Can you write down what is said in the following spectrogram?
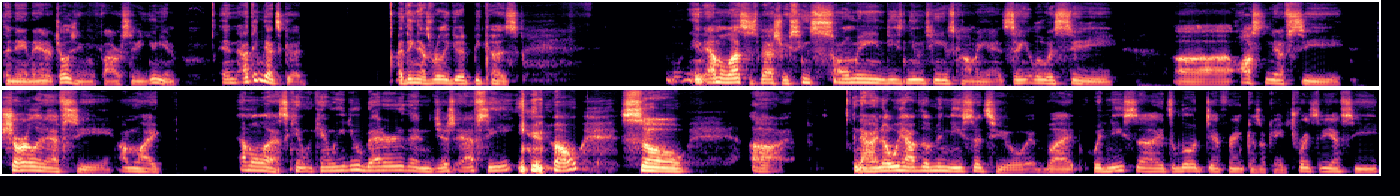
the name they ended up choosing, Flower City Union. And I think that's good. I think that's really good because in MLS, especially, we've seen so many of these new teams coming in St. Louis City, uh, Austin FC, Charlotte FC. I'm like, MLS, can we can we do better than just FC? You know, so uh, now I know we have them in NISA too, but with NISA it's a little different because okay, Detroit City FC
